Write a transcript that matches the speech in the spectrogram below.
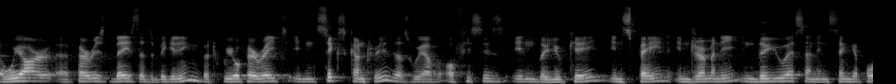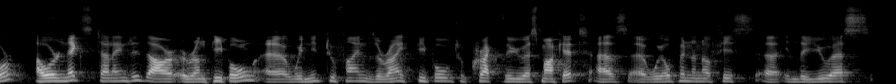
Uh, we are Paris-based at the beginning, but we operate in six countries as we have offices in the UK, in Spain, in Germany, in the US, and in Singapore. Our next challenges are around people. We need to find the right people to crack the US market as we open an office in the US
